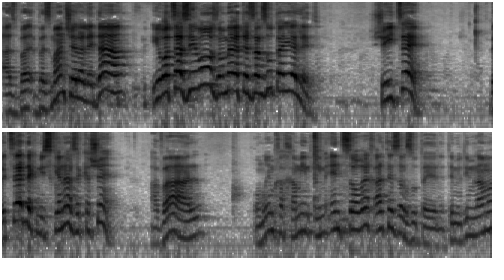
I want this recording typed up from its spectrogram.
אז בזמן של הלידה, היא רוצה זירוז, אומרת תזרזו את הילד, שיצא. בצדק, מסכנה, זה קשה. אבל, אומרים חכמים, אם אין צורך, אל תזרזו את הילד. אתם יודעים למה?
